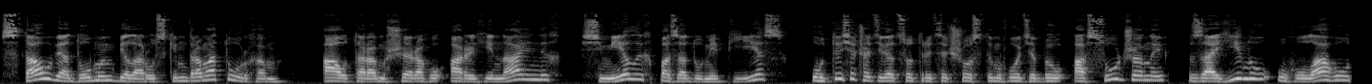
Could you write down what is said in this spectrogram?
стаў вядомым беларускім драматургам, аўтарам шэрагу арыгінальных, смелых па задуме п'ес, у 1936 годзе быў асуджаны, загінуў у гулагу ў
